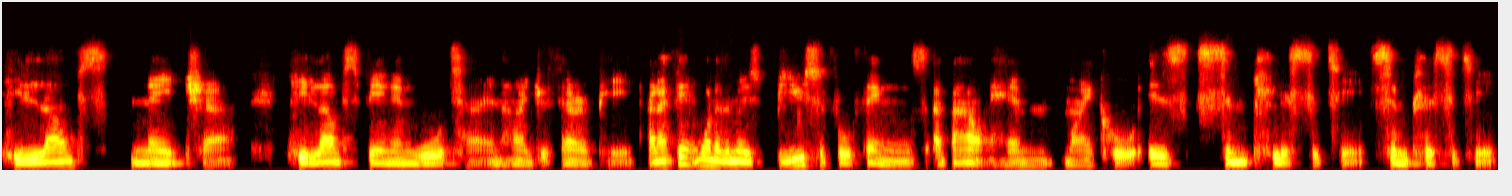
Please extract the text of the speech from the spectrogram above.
He loves nature. He loves being in water in hydrotherapy. And I think one of the most beautiful things about him, Michael, is simplicity. Simplicity.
